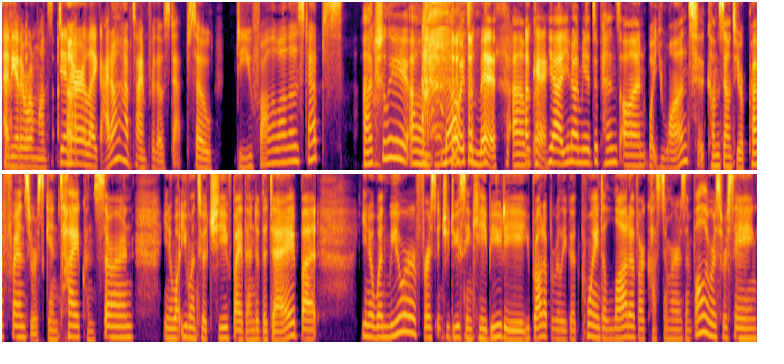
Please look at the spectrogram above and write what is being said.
and the other one wants dinner. Like, I don't have time for those steps. So, do you follow all those steps? Actually, um, no, it's a myth. Um, Okay. Yeah, you know, I mean, it depends on what you want. It comes down to your preference, your skin type, concern, you know, what you want to achieve by the end of the day. But, you know, when we were first introducing K Beauty, you brought up a really good point. A lot of our customers and followers were saying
